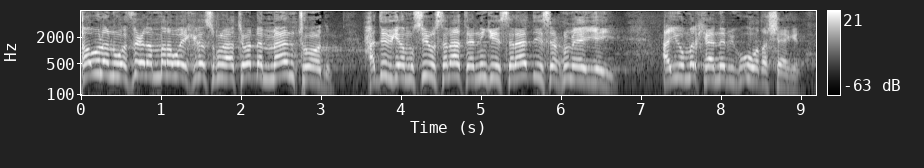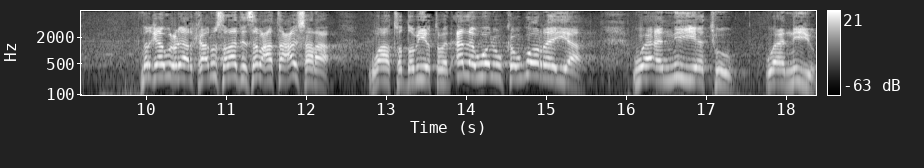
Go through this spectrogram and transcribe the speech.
qowlan wa ficlanbana way kaga sugnaatay oo dhammaantood xadiidka musiibu salaata ninkii salaaddiisa xumeeyey ayuu markaa nebigu u wada sheegay. Markaa wuxu uhi arkaanu salaati sabcata cashara waa toddobiyo toban. Alawalu ka ugu horreeya waa anniyatu waa niyu.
